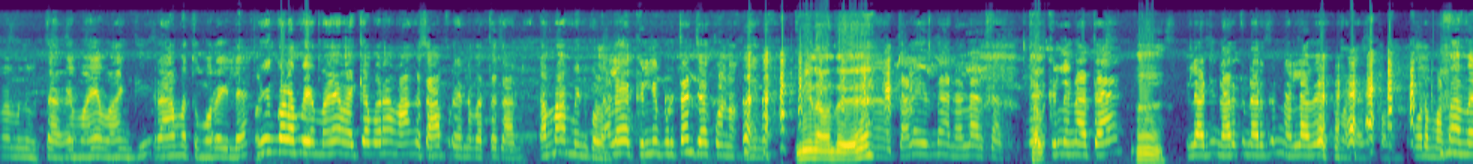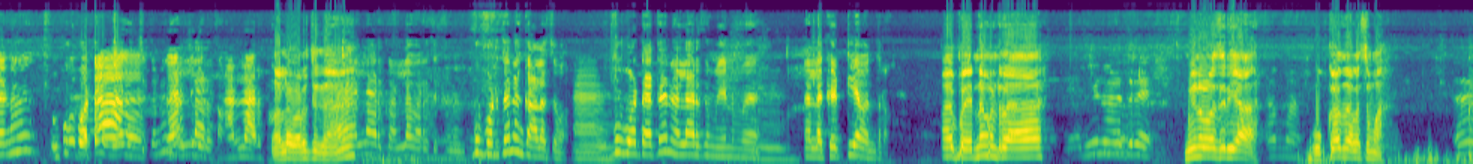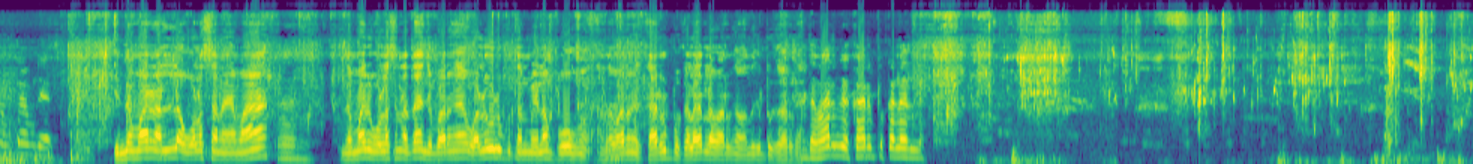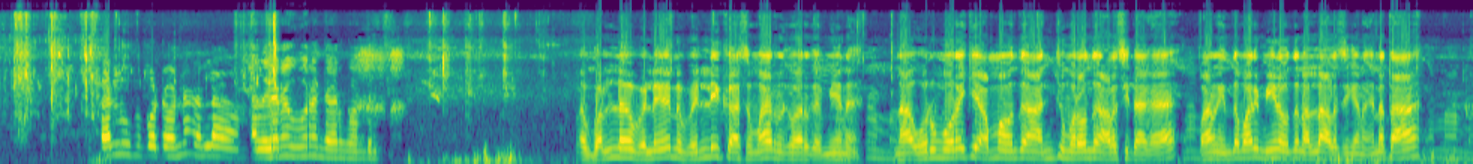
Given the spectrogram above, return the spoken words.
மீன் வித்தாங்க. என் மயம் வாங்கி கிராமத்து முறையில. மீன் குழம்பு என் மயம் வைக்க போறேன். வாங்க சாப்பிட என்ன பத்த சாமி அம்மா மீன் குழம்பு. தலையை கிள்ளி பிடித்தான் சேர்க்கணும் மீன். வந்து தலை இருந்தா நல்லா இருக்காது. கிள்ளுனாத்தான் ம், இல்லாட்டி நறுக்கு நறுக்குன்னு நல்லாவே இருக்க மாட்டாங்க. போட மாட்டோம் வேணும் உப்பு போட்டா நல்லா இருக்கும். நல்லா இருக்கும். நல்லா வரைச்சுக்க நல்லா இருக்கும் நல்லா வரதுக்கு உப்பு போட்டு தான் நாங்கள் கலசுவோம் உப்பு போட்டா தான் நல்லா இருக்கும் மீன் நல்லா கெட்டியா வந்துடும் இப்போ என்ன பண்ற? மீன் வளர்த்துரு மீன் ஆமா. உட்காந்து அலசுமா. இந்த மாதிரி நல்லா உலசனேமா இந்த மாதிரி உலசனா தான் இங்கே பாருங்க வலுவழுப்பு தன்மையெல்லாம் போகும். அந்த பாருங்க கருப்பு கலரில் பாருங்க வந்துக்கிட்டு இருக்காருங்க. இந்த பாருங்க கருப்பு கலர்ல கல் உப்பு போட்ட உடனே நல்லா அது வேற ஊரம் இந்த பாருங்க வந்துருச்சு. வல்ல வெள்ளையன்னு வெள்ளி காசு மாதிரி இருக்கு பாருங்க மீன். நான் ஒரு முறைக்கு அம்மா வந்து அஞ்சு முறை வந்து அலசிட்டாங்க. பாருங்க இந்த மாதிரி மீனை வந்து நல்லா அலசிக்கணும். என்னத்தா?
